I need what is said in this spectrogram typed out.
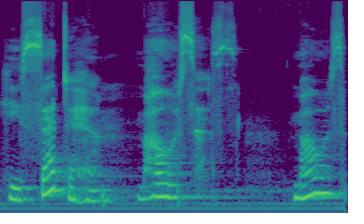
he said to him, Moses, Moses.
